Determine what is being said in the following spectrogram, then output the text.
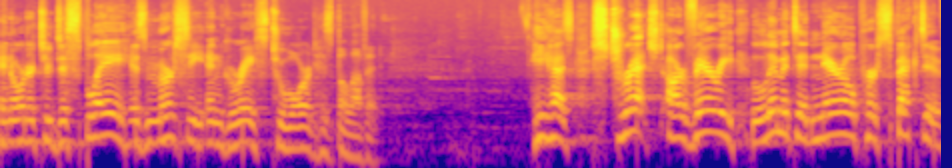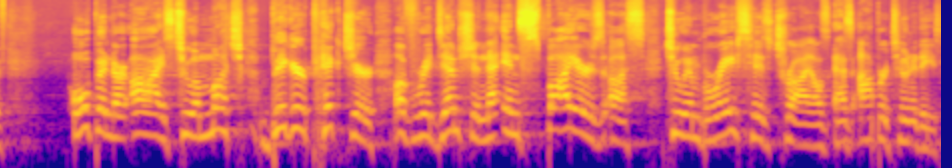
in order to display his mercy and grace toward his beloved. He has stretched our very limited, narrow perspective opened our eyes to a much bigger picture of redemption that inspires us to embrace his trials as opportunities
